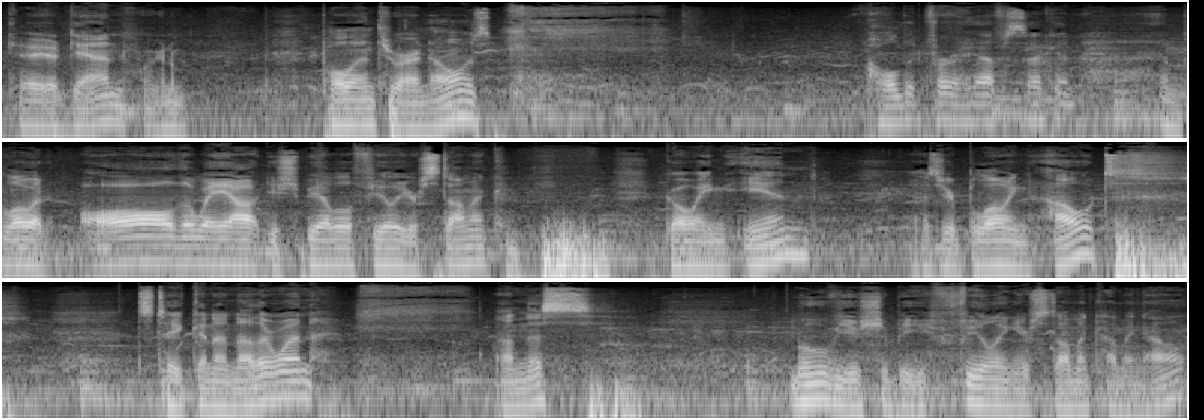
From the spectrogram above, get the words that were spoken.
Okay, again, we're going to pull in through our nose. Hold it for a half second and blow it all the way out. You should be able to feel your stomach going in as you're blowing out. Let's take in another one on this move, you should be feeling your stomach coming out.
